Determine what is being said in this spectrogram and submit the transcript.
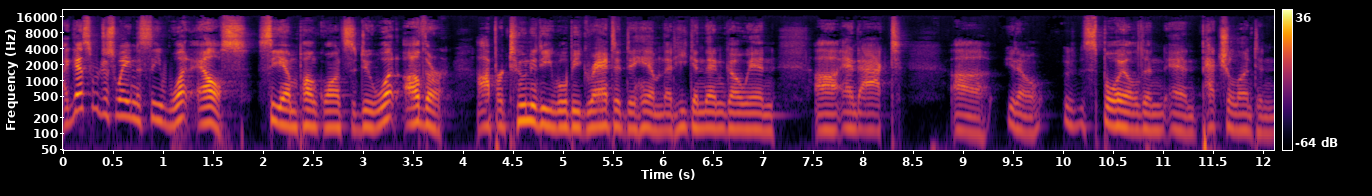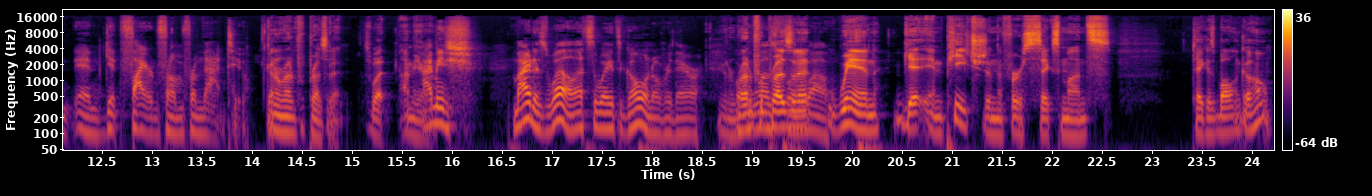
I guess we're just waiting to see what else CM Punk wants to do. What other opportunity will be granted to him that he can then go in uh, and act, uh, you know, spoiled and, and petulant and, and get fired from from that too. Gonna run for president, is what I'm hearing. I mean, sh- might as well. That's the way it's going over there. Run for president, while. win, get impeached in the first six months, take his ball and go home.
